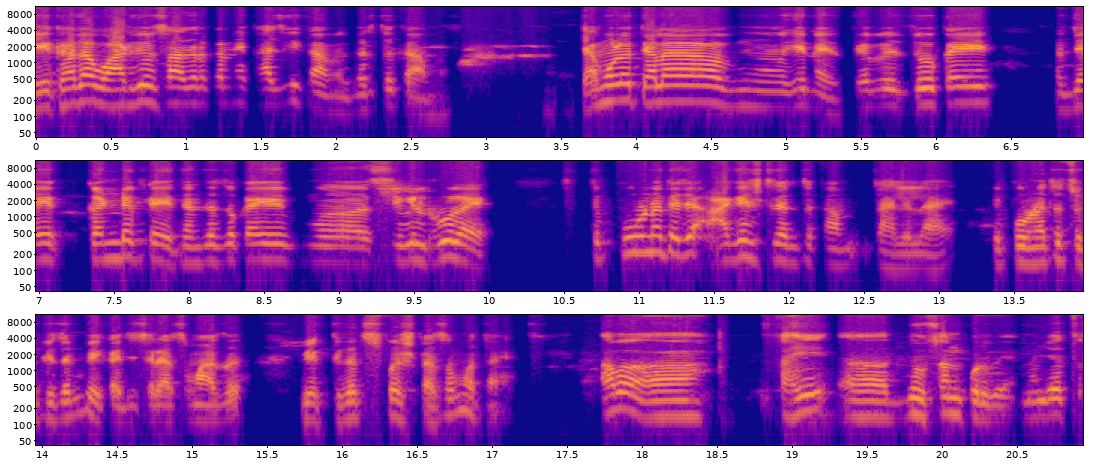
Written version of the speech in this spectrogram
एखादा वाढदिवस साजरा करणे हे खाजगी काम आहे घरचं काम आहे. त्यामुळे त्याला हे नाही. ते जो काही जे कंडक्ट आहे त्यांचा जो काही सिव्हिल रूल आहे ते पूर्ण त्याच्या अगेन्स्ट त्यांचं काम झालेलं आहे. हे पूर्णच चुकीचं आणि बेकायदेशीर आहे असं माझं व्यक्तिगत स्पष्ट असं मत आहे. अब काही दिवसांपूर्वी म्हणजेच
